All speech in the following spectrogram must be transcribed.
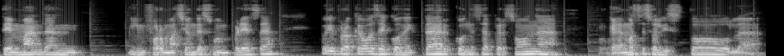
te mandan información de su empresa, oye, pero acabas de conectar con esa persona, porque además te solicitó la,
